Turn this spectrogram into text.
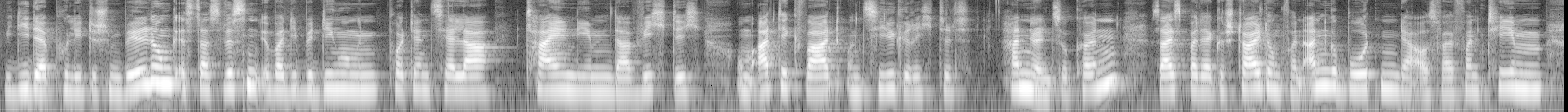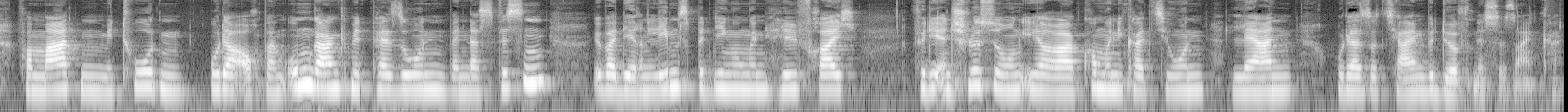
wie die der politischen Bildung ist das Wissen über die Bedingungen potenzieller Teilnehmender wichtig, um adäquat und zielgerichtet handeln zu können, sei es bei der Gestaltung von Angeboten, der Auswahl von Themen, Formaten, Methoden oder auch beim Umgang mit Personen, wenn das Wissen über deren Lebensbedingungen hilfreich für die Entschlüsselung ihrer Kommunikation, Lernen oder sozialen Bedürfnisse sein kann.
